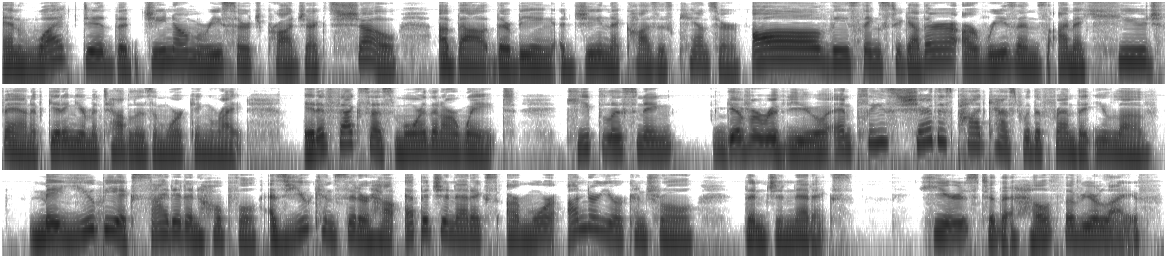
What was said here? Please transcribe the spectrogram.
and what did the Genome Research projects show about there being a gene that causes cancer? All these things together are reasons I'm a huge fan of getting your metabolism working right. It affects us more than our weight. Keep listening, give a review, and please share this podcast with a friend that you love. May you be excited and hopeful as you consider how epigenetics are more under your control than genetics. Here's to the health of your life.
